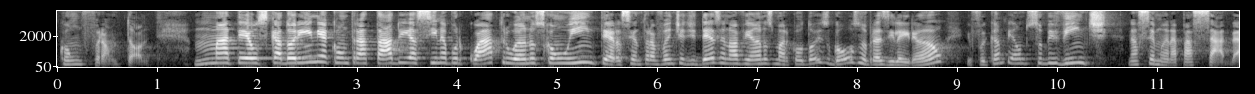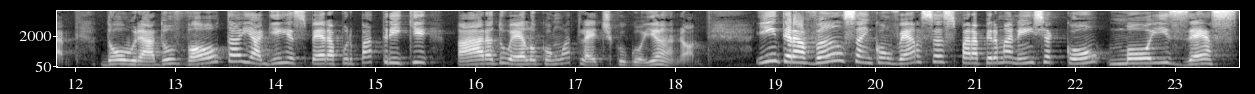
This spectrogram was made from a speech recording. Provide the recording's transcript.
confronto. Matheus Cadorini é contratado e assina por quatro anos com o Inter. Centroavante de 19 anos marcou dois gols no Brasileirão e foi campeão do Sub-20 na semana passada. Dourado volta e Aguirre espera por Patrick para duelo com o Atlético Goiano. Inter avança em conversas para permanência com Moisés.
